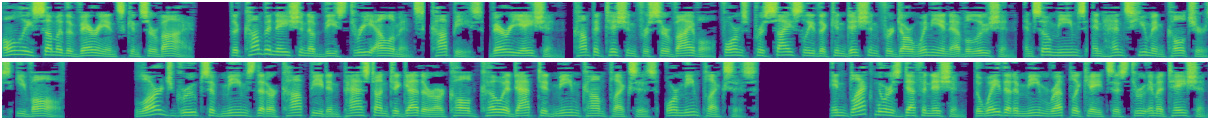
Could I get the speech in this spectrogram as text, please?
Only some of the variants can survive. The combination of these three elements copies, variation, competition for survival forms precisely the condition for Darwinian evolution, and so memes and hence human cultures evolve. Large groups of memes that are copied and passed on together are called co-adapted meme complexes, or memeplexes. In Blackmore's definition, the way that a meme replicates is through imitation.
